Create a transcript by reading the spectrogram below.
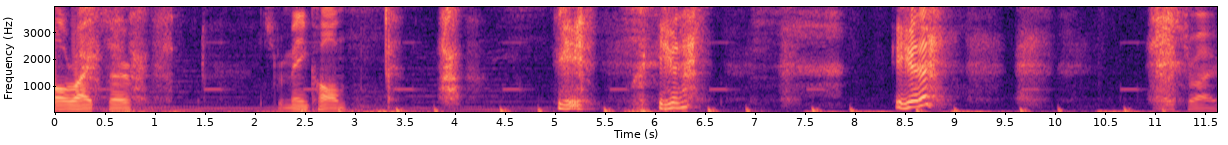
Gonna be alright, sir. Just remain calm. You hear that? You hear that? Let's try.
